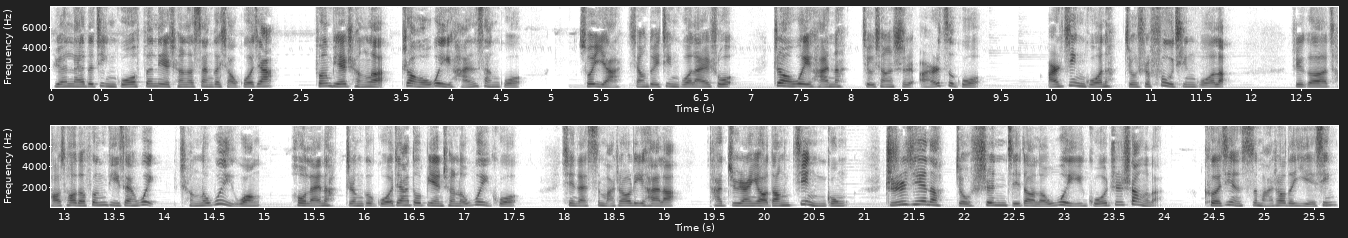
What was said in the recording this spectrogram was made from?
原来的晋国分裂成了三个小国家，分别成了赵、魏、韩三国。所以啊，相对晋国来说，赵、魏、韩呢就像是儿子国，而晋国呢就是父亲国了。这个曹操的封地在魏，成了魏王。后来呢，整个国家都变成了魏国。现在司马昭厉害了，他居然要当晋公，直接呢就升级到了魏国之上了。可见司马昭的野心，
